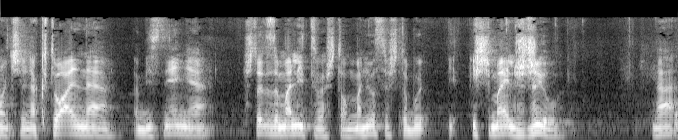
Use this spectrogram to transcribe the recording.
очень актуальное объяснение, что это за молитва, что он молился, чтобы Ишмаэль жил. Да?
